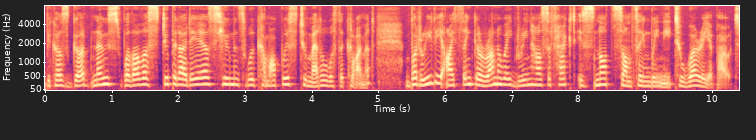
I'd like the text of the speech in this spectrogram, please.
because God knows what other stupid ideas humans will come up with to meddle with the climate. But really, I think a runaway greenhouse effect is not something we need to worry about.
